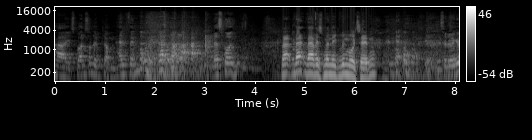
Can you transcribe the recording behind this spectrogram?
har et sponsorløb klokken halv fem. Værsgo. Hvad, hvad, hvad hvis man ikke vil modtage den? Tillykke.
